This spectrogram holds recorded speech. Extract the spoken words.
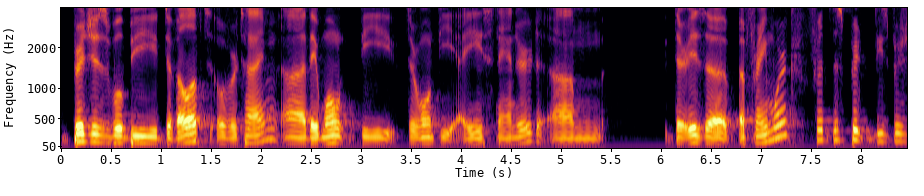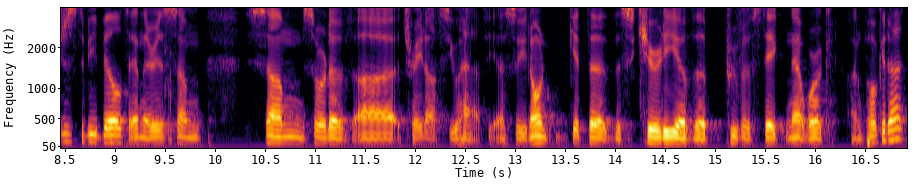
bridges will be developed over time. Uh, they won't be. There won't be a standard. Um, there is a, a, framework for this, these bridges to be built, and there is some some sort of uh, trade-offs you have. Yeah, so you don't get the the security of the proof of stake network on Polkadot.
